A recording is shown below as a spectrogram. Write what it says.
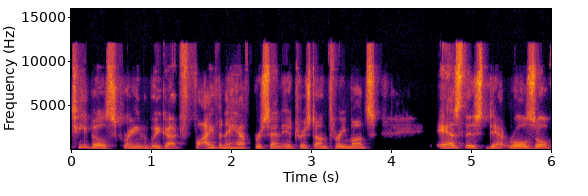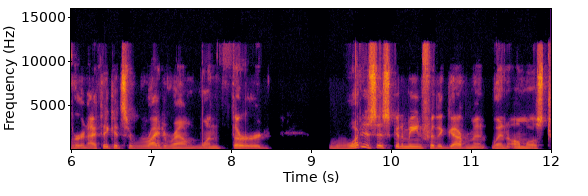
T bill screen. We got five and a half percent interest on three months. As this debt rolls over, and I think it's right around one third, what is this going to mean for the government when almost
